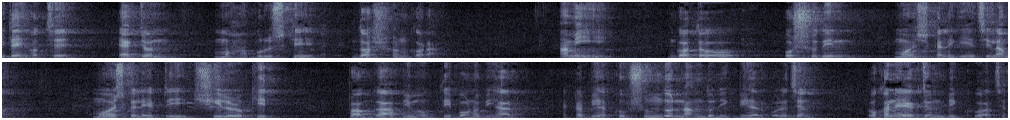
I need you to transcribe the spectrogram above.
এটাই হচ্ছে একজন মহাপুরুষকে দর্শন করা। আমি গত পরশু দিন মহেশখালী গিয়েছিলাম। মহেশখালী একটি শিলরক্ষিত প্রজ্ঞা বিমুক্তি বনবিহার একটা বিহার, খুব সুন্দর নান্দনিক বিহার করেছেন। ওখানে একজন ভিক্ষু আছেন।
